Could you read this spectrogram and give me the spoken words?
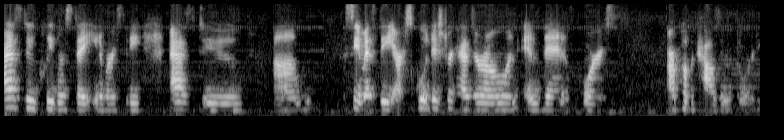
as do Cleveland State University, as do um, CMSD, our school district has their own one, and then of course our public housing authority.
